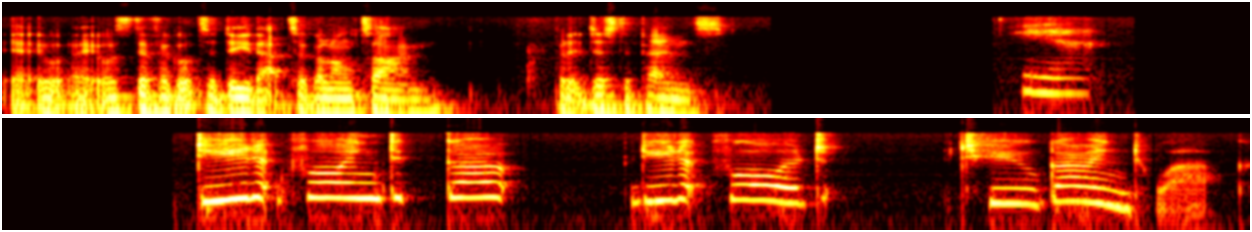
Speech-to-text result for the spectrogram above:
it, it, was difficult to do that. It took a long time, but it just depends. Yeah. Do you look forward to go? Do you look forward to going to work?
